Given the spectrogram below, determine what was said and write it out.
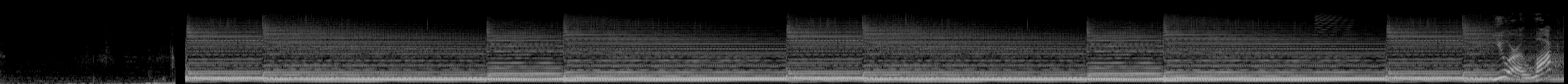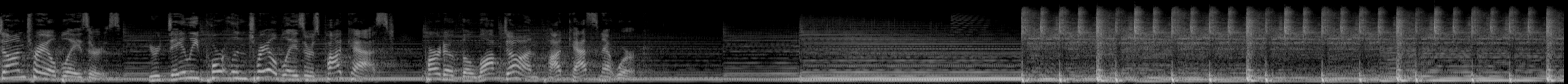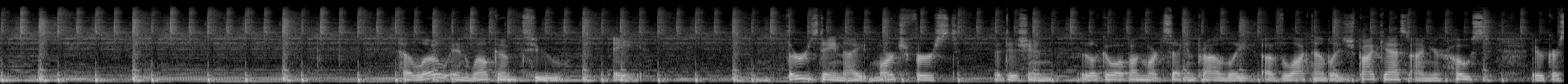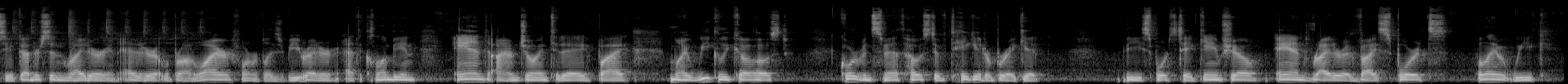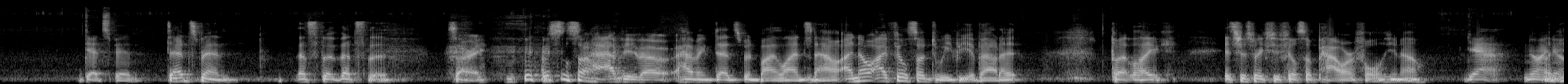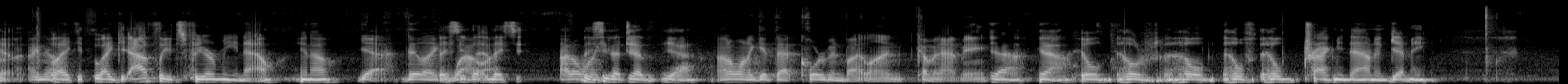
Locked On Trailblazers, your daily Portland Trailblazers podcast, part of the Locked On Podcast Network. Hello and welcome to a Thursday night, March 1st edition. It'll go up on March 2nd, probably, of the Locked On Blazers podcast. I'm your host, Eric Garcia Gundersen, writer and editor at LeBron Wire, former Blazer beat writer at the Columbian, and I am joined today by my weekly co host, Corbin Smith, host of Take It or Break It, the Sports Take game show, and writer at Vice Sports, Willamette Week, Deadspin. Deadspin. That's the that's the Sorry. I'm still so happy about having Deadspin bylines now. I know I feel so dweepy about it, but like it just makes me feel so powerful, you know? Yeah. No, I Like, know. I know. Like like athletes fear me now. You know, yeah, they're like, they see that they see I don't they want see to. that dead. Yeah, I don't want to get that Corbin byline coming at me. yeah, yeah. He'll he'll he'll he'll he'll track me down and get me.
